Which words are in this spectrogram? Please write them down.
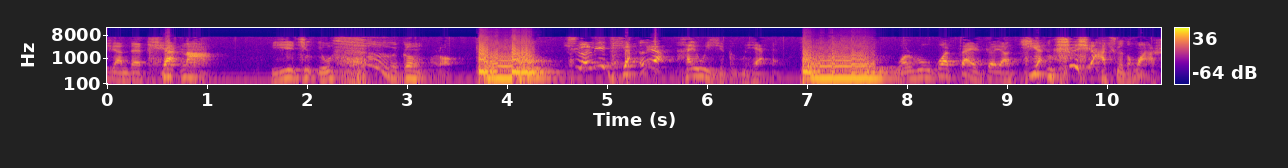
现在天呐，已经有四更了，距离天亮还有一更天。我如果再这样坚持下去的话是。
